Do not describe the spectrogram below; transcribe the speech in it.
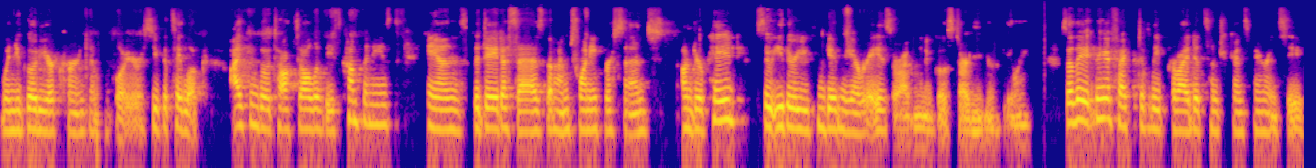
when you go to your current employer. So you could say, look, I can go talk to all of these companies, and the data says that I'm 20% underpaid. So either you can give me a raise or I'm going to go start interviewing. So they, they effectively provided some transparency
